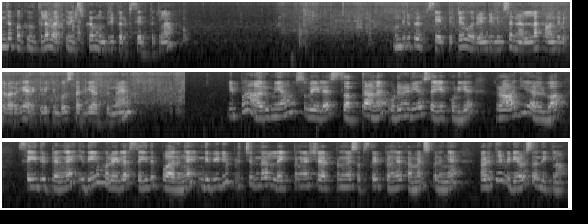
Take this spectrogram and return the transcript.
இந்த பக்குவத்தில் வறுத்து வச்சுருக்கிற முந்திரி பருப்பு சேர்த்துக்கலாம். முந்திரி பருப்பு சேர்த்துட்டு ஒரு ரெண்டு நிமிஷம் நல்லா கலந்து விட்ட வரைக்கும் இறக்கி வைக்கும்போது சரியாக இருக்குங்க. இப்போ அருமையான சுவையில் சத்தான உடனடியாக செய்யக்கூடிய ராகி அல்வா செய்துட்டேங்க. இதே முறையில் செய்து பாருங்கள் இந்த வீடியோ பிடிச்சிருந்தா லைக் பண்ணுங்கள் ஷேர் பண்ணுங்கள் சப்ஸ்கிரைப் பண்ணுங்கள் கமெண்ட்ஸ் பண்ணுங்கள் அடுத்த வீடியோவில் சந்திக்கலாம்.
